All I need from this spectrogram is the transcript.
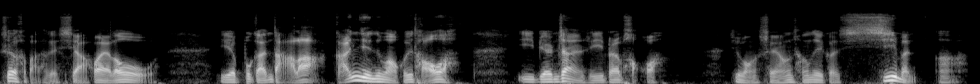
这可把他给吓坏喽，也不敢打了，赶紧就往回逃啊！一边战士一边跑啊，就往沈阳城这个西门啊，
